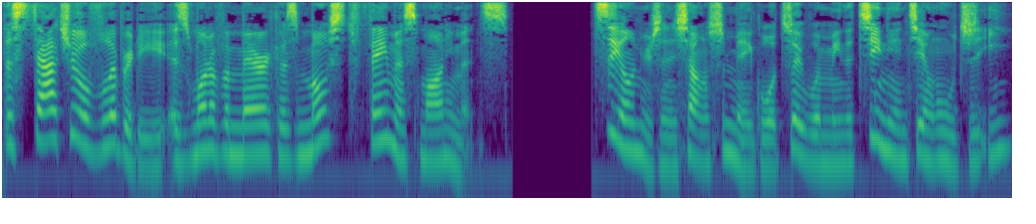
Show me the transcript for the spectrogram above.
the Statue of Liberty is one of America's most famous monuments. 自由女神像是美国最闻名的纪念建物之一。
